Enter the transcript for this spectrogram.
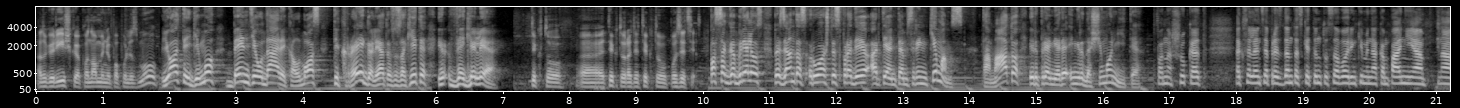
tokiu ryškiu ekonominiu populizmu. Jo teigimu, bent jau dalį kalbos tikrai galėtų susakyti ir vėgelė tiktų, e, tiktų ir atitiktų pozicijas. Pasak Gabrieliaus, prezidentas ruoštis pradėjo artėjantiems rinkimams. Ta mato ir premjerė Ingrida Šimonytė. Panašu, kad ekscelencija prezidentas ketintų savo rinkiminę kampaniją na,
